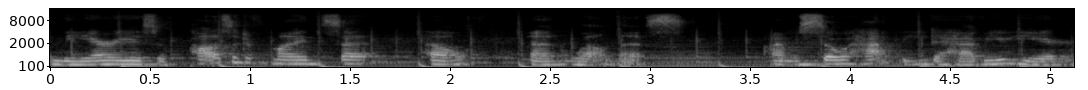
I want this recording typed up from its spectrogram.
in the areas of positive mindset, health, and wellness. I'm so happy to have you here.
